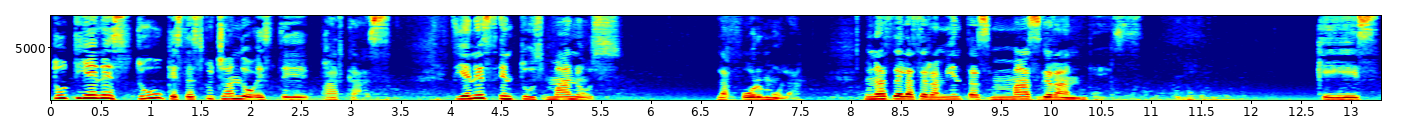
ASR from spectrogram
Tú tienes, tú que estás escuchando este podcast, tienes en tus manos la fórmula, una de las herramientas más grandes, que es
